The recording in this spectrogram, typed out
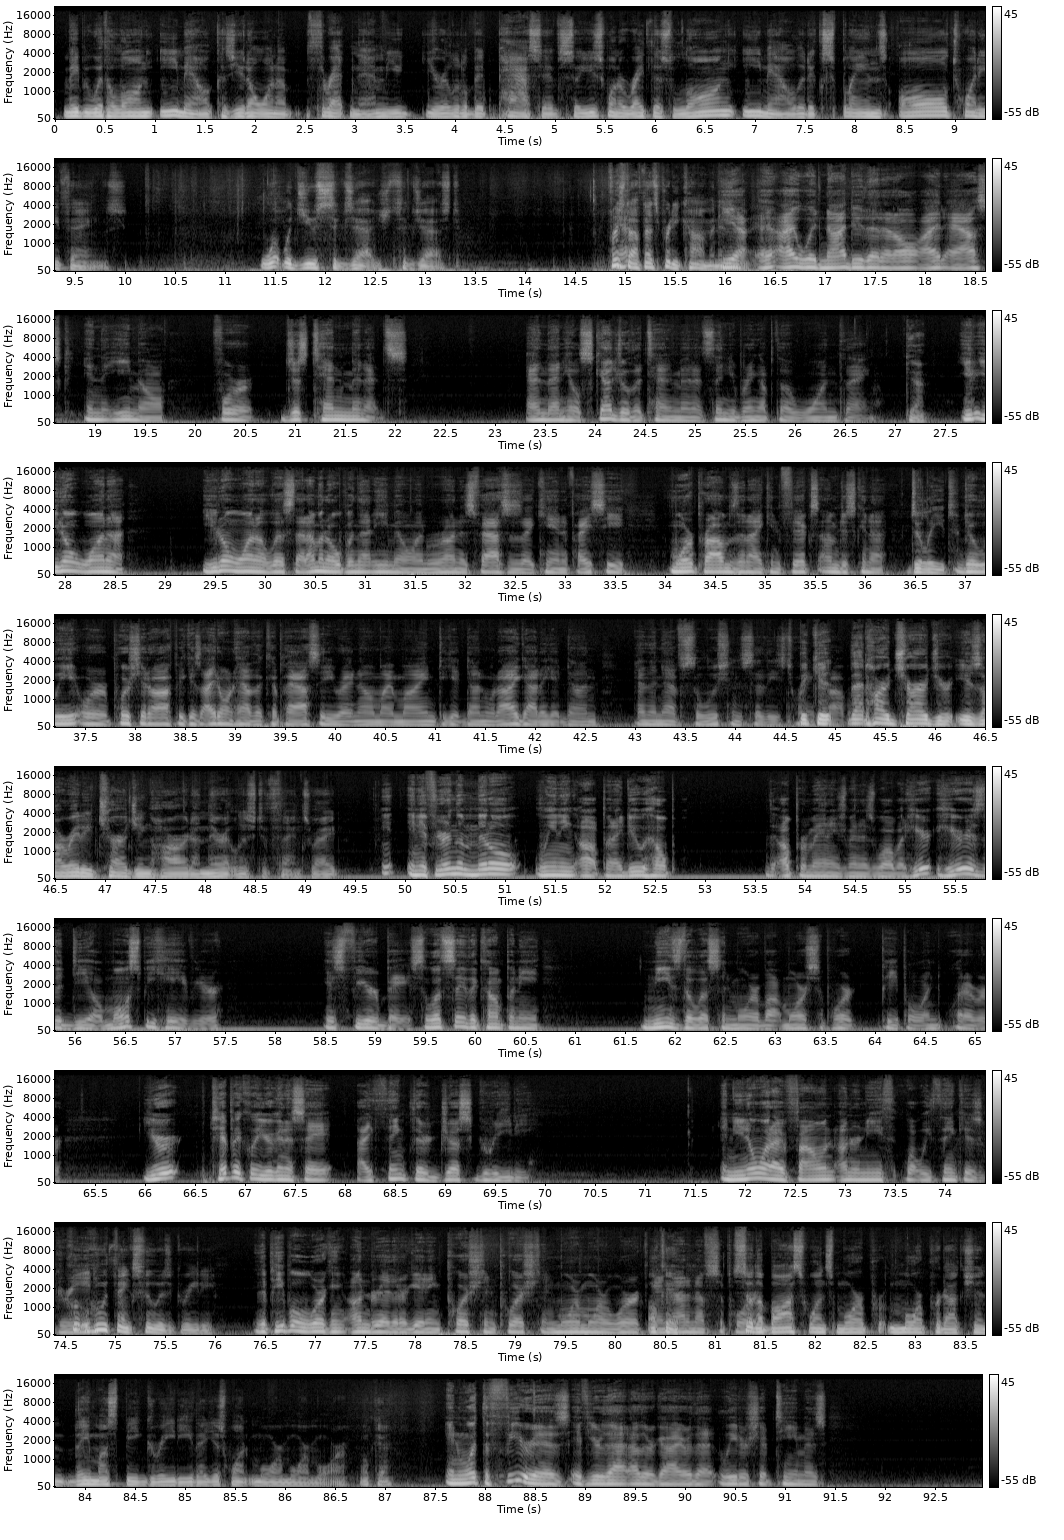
maybe with a long email because you don't want to threaten him. You, you're a little bit passive, so you just want to write this long email that explains all 20 things. What would you suggest? Suggest. First Yeah. off, that's pretty common. Isn't Yeah, It? I I would not do that at all. I'd ask in the email for just 10 minutes and then he'll schedule the 10 minutes then you bring up the one thing. Yeah. You you don't want to you don't want to list that. I'm going to open that email and run as fast as I can. If I see more problems than I can fix, I'm just going to Delete. delete or push it off because I don't have the capacity right now in my mind to get done what I got to get done and then have solutions to these 20 Because problems. that hard charger is already charging hard on their list of things, right? and if you're in the middle leaning up and i do help the upper management as well but here here is the deal most behavior is fear based so let's say the company needs to listen more about more support people and whatever you're typically you're going to say i think they're just greedy and you know what i've found underneath what we think is Who, greed who thinks who is greedy? the people working under it that are getting pushed and pushed and more and more work Okay. and not enough support. So the boss wants more more production. They must be greedy. They just want more, more, more. Okay. and what the fear is, if you're that other guy or that leadership team, is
